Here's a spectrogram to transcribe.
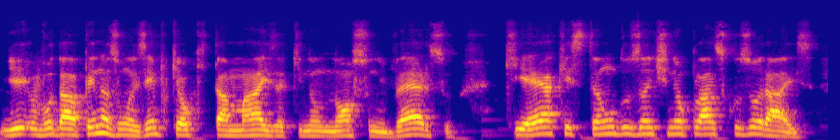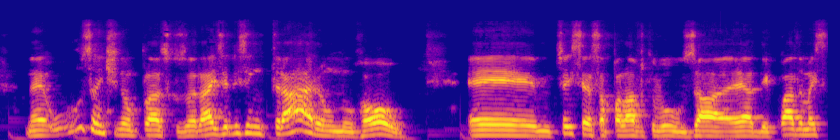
e eu vou dar apenas um exemplo, que é o que está mais aqui no nosso universo, que é a questão dos antineoplásicos orais. Né? Os antineoplásicos orais, eles entraram no rol, é, não sei se essa palavra que eu vou usar é adequada, mas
